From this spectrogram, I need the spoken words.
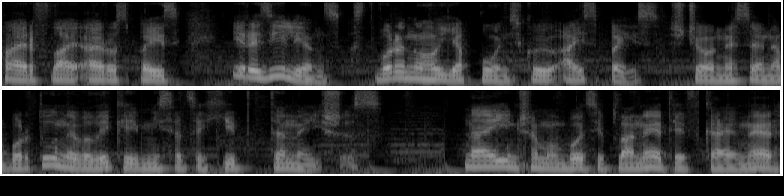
Firefly Aerospace, і Resilience, створеного японською iSpace, що несе на борту невеликий місяцехід Tenacious. На іншому боці планети в КНР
